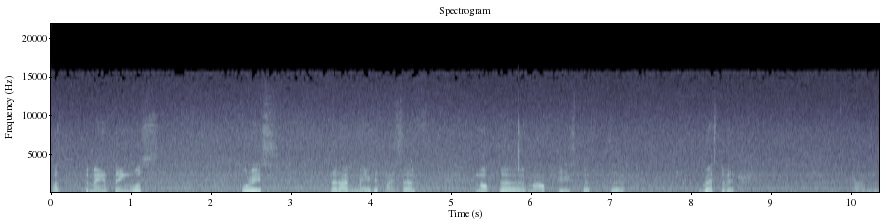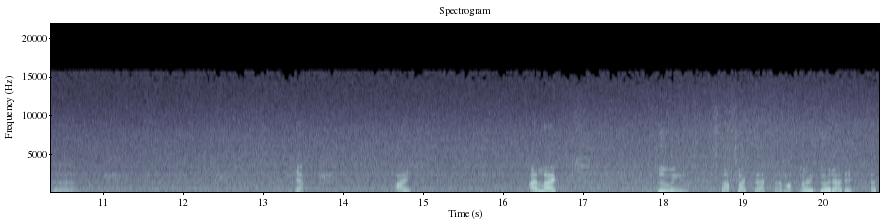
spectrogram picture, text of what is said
But the main thing was for is that I made it myself. Not the mouthpiece, but the rest of it. And uh, yeah, I I like doing stuff like that. I'm not very good at it, but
